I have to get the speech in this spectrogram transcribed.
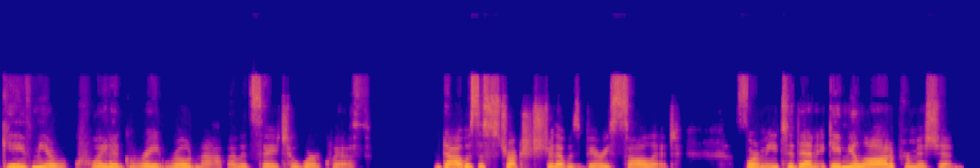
gave me a quite a great roadmap i would say to work with that was a structure that was very solid for me to then it gave me a lot of permission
